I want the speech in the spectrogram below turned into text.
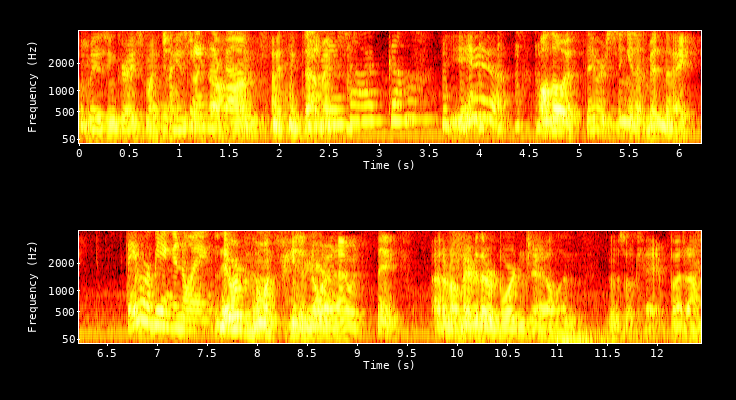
Amazing Grace, My Chains, chains Are, are gone. gone. I think that Chains makes are gone. yeah. Although if they were singing at midnight, They were being annoying. they were the ones being annoying. I would think. I don't know. Maybe they were bored in jail and it was okay. But um,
